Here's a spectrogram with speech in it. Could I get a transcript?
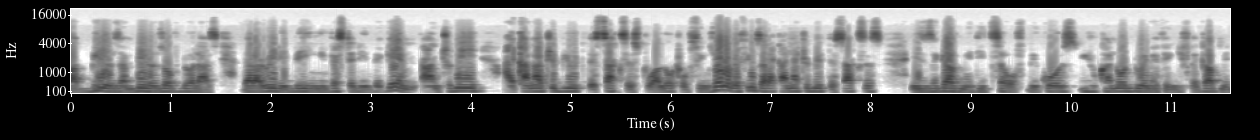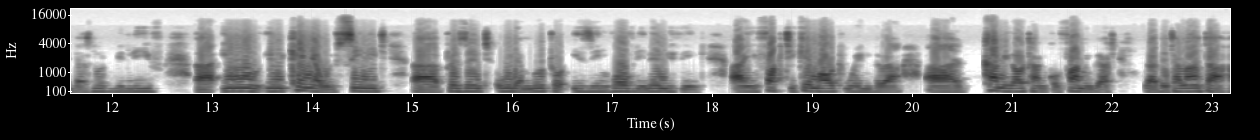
uh, billions and billions of dollars that are really being invested in the game. And to me, I can attribute the success to a lot of things. One of the things that I can attribute the success is the government itself, because you cannot do anything if the government does not believe uh, in you. In Kenya, we've seen it. Uh, President William Ruto is involved in anything. Uh, in fact, he came out when they were uh, coming out and confirming that that the Talanta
